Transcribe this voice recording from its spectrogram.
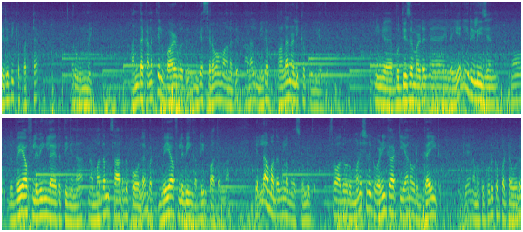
நிரூபிக்கப்பட்ட ஒரு உண்மை. அந்த கணத்தில் வாழ்வது மிக சிரமமானது ஆனால் மிக பலனளிக்கக்கூடியது நீங்கள் புத்திசம் எடுங்க இல்லை any religion no the way of லிவிங்கில் எடுத்தீங்கன்னா நான் மதம் சார்ந்து போகல பட் வே ஆஃப் லிவிங் அப்படின்னு பார்த்தோம்னா எல்லா மதங்களும் அதை சொல்லுது. ஸோ அது ஒரு மனுஷனுக்கு வழிகாட்டியான ஒரு கைடு ஓகே நமக்கு கொடுக்கப்பட்ட ஒரு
